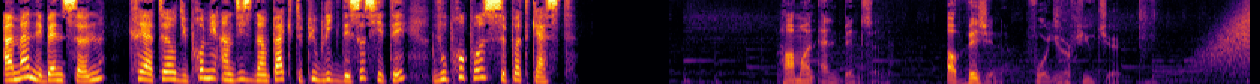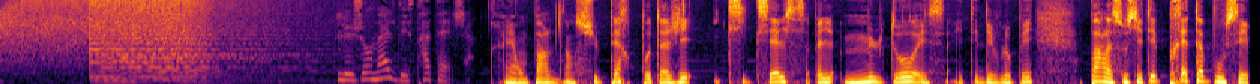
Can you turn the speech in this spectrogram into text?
Haman et Benson, créateurs du premier indice d'impact public des sociétés, vous proposent ce podcast. Haman and Benson, a vision for your future. Le journal des stratèges. Et on parle d'un super potager XXL, ça s'appelle Multo et ça a été développé par la société Prêt à pousser.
